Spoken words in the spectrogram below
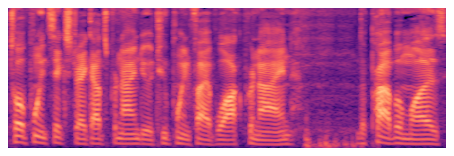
12.6 strikeouts per nine to a 2.5 walk per nine. The problem was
